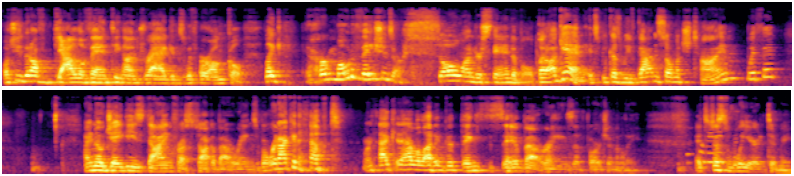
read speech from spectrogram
while she's been off gallivanting on dragons with her uncle. Like her motivations are so understandable, but again, it's because we've gotten so much time with it. I know JD's dying for us to talk about rings, but we're not gonna have to, we're not gonna have a lot of good things to say about rings, unfortunately. It's just weird to me.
